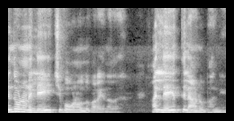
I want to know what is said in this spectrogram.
എന്തുകൊണ്ടാണ് ലയിച്ചു പോകണമെന്ന് പറയുന്നത്? ആ ലയത്തിലാണ് ഭംഗി.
